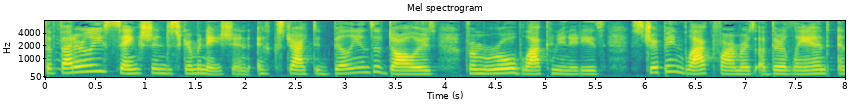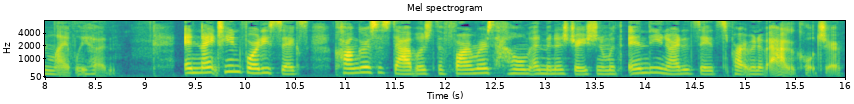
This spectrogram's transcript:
The federally sanctioned discrimination extracted billions of dollars from rural black communities, stripping black farmers of their land and livelihood. In 1946, Congress established the Farmers Home Administration within the United States Department of Agriculture.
